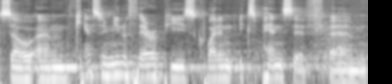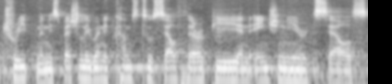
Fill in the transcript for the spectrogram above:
So um, cancer immunotherapy is quite an expensive um, treatment, especially when it comes to cell therapy and engineered cells.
